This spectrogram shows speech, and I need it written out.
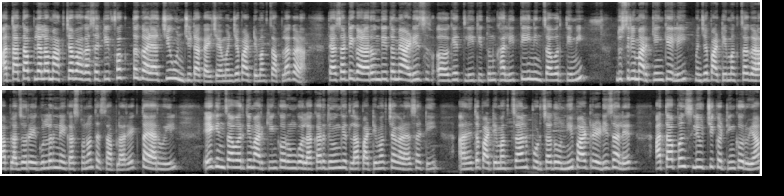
आता आता आपल्याला मागच्या भागासाठी फक्त गळ्याची उंची टाकायची आहे म्हणजे पाठीमागचा आपला गळा. त्यासाठी गळारुंदी तर मी अडीच घेतली. तिथून खाली तीन इंचावरती मी दुसरी मार्किंग केली. म्हणजे पाठीमागचा गळा आपला जो रेग्युलर नेक असतो ना तसा आपला रेक तयार होईल. एक इंचावरती मार्किंग करून गोलाकार देऊन घेतला पाठीमागच्या गळ्यासाठी. आणि तर पाठीमागचा आणि पुढचा दोन्ही पार्ट रेडी झालेत. आता आपण स्लीवची कटिंग करूया.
